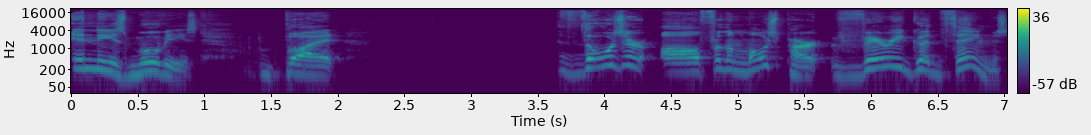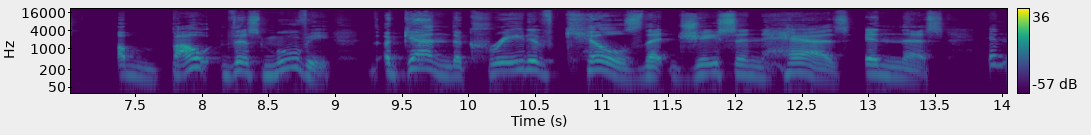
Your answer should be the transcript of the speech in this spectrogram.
in these movies. But those are all for the most part very good things about this movie. Again, the creative kills that Jason has in this. And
